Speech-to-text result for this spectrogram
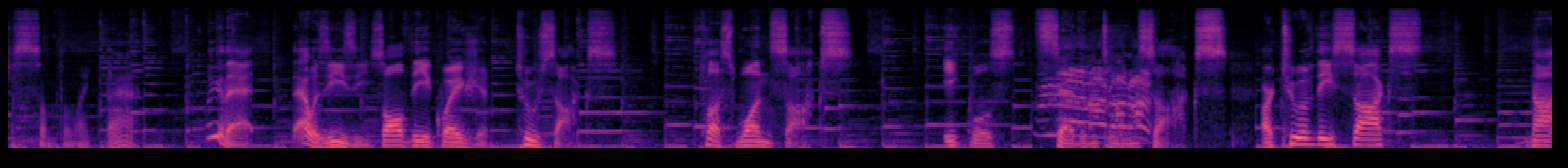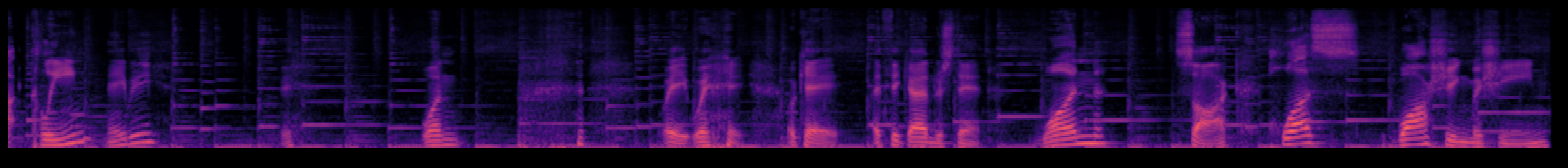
just something like that. Look at that. That was easy. Solve the equation. Two socks plus one socks equals 17 socks. Are two of these socks not clean? Maybe? One. Wait, wait. Okay, I think I understand. One sock plus washing machine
